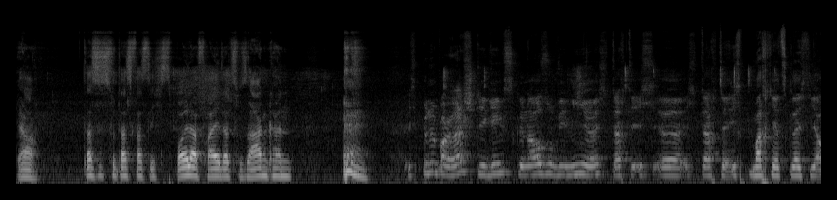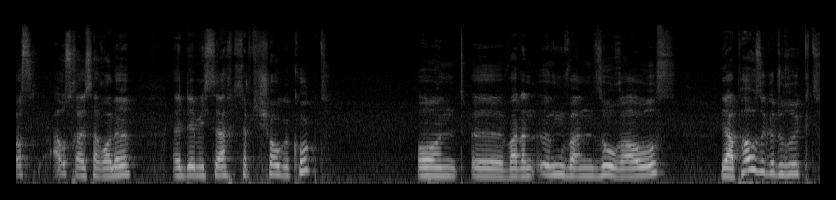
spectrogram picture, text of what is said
Ja, das ist so das, was ich spoilerfrei dazu sagen kann. Ich bin überrascht, dir ging es genauso wie mir. Ich dachte, ich, äh, ich dachte, ich mache jetzt gleich die Aus Ausreißerrolle, indem ich sage, ich habe die Show geguckt und äh, war dann irgendwann so raus. Ja, Pause gedrückt.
